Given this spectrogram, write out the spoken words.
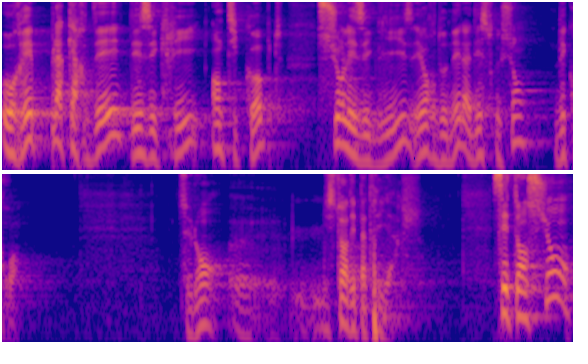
aurait placardé des écrits anticoptes sur les églises et ordonné la destruction des croix selon euh, l'histoire des patriarches. Ces tensions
